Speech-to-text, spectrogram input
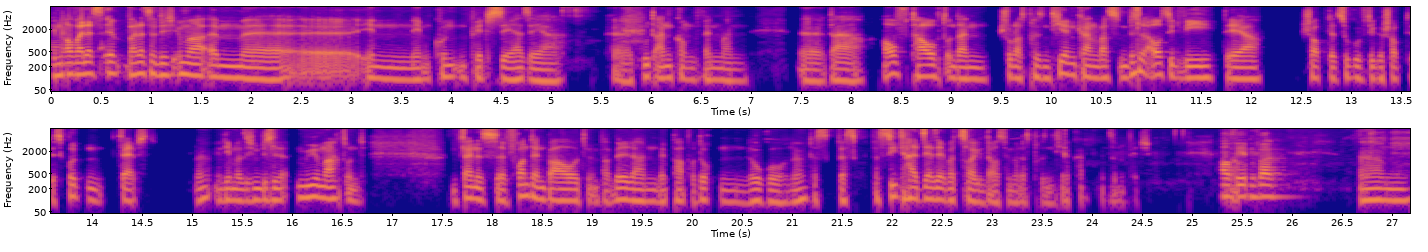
Genau, weil das, weil das natürlich immer ähm, äh, in dem Kundenpitch sehr, sehr äh, gut ankommt, wenn man äh, da auftaucht und dann schon was präsentieren kann, was ein bisschen aussieht wie der Shop, der zukünftige Shop des Kunden selbst. Ne? Indem man sich ein bisschen Mühe macht und ein kleines äh, Frontend baut mit ein paar Bildern, mit ein paar Produkten, Logo. Ne? Das, das, das sieht halt sehr, sehr überzeugend aus, wenn man das präsentieren kann in so einem Pitch. Auf jeden Fall. Ähm,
